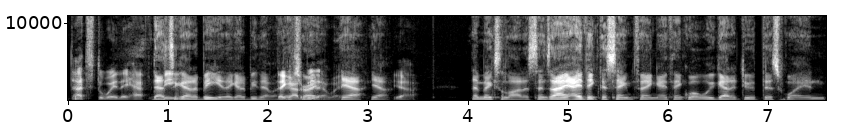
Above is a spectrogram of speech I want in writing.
that's the way they have to that's be. got to be. They got to be that way. They gotta be that way. Yeah, yeah, yeah. That makes a lot of sense. I, I think the same thing. I think, well, we got to do it this way, and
